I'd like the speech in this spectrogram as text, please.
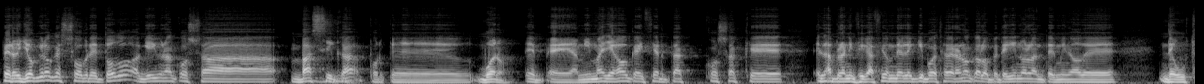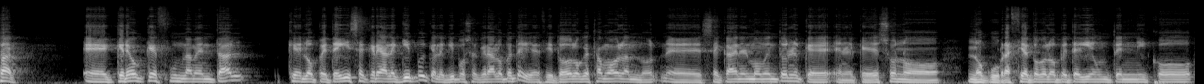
pero yo creo que sobre todo aquí hay una cosa básica, porque, bueno, eh, eh, a mí me ha llegado que hay ciertas cosas que en la planificación del equipo este verano que a los Lopetegui no le han terminado de, de gustar. Creo que es fundamental que Lopetegui se crea el equipo y que el equipo se crea Lopetegui. Es decir, todo lo que estamos hablando eh, se cae en el momento en el que, en el que eso no, no ocurre. Es cierto que Lopetegui es un técnico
